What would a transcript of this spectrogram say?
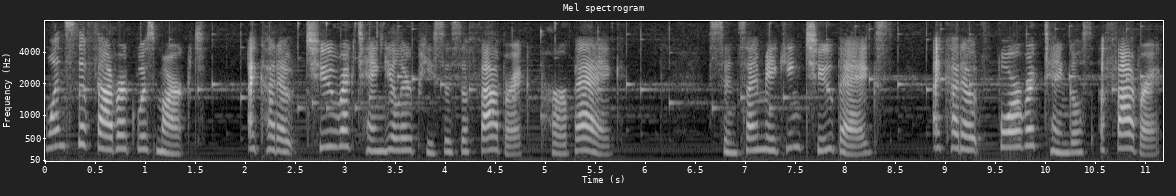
Once the fabric was marked, I cut out two rectangular pieces of fabric per bag. Since I'm making two bags, I cut out four rectangles of fabric.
